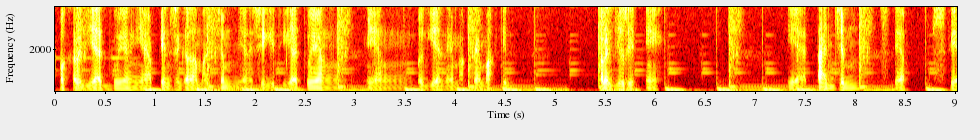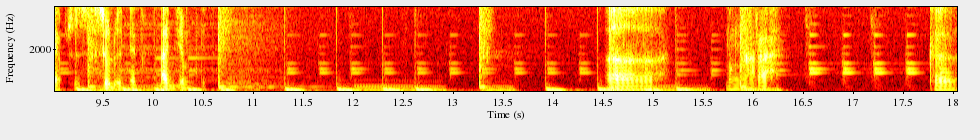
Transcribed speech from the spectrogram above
pekerja tuh yang nyiapin segala macem yang segitiga tuh yang yang bagian nembak nembakin prajuritnya. Ya tajam setiap setiap sudutnya tuh tajam gitu. Uh, mengarah ke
